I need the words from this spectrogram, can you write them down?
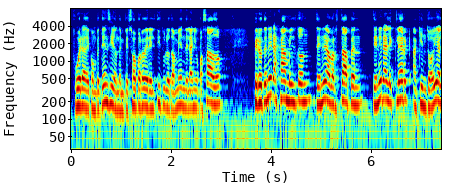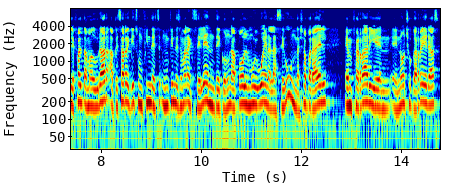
fuera de competencia y donde empezó a perder el título también del año pasado. Pero tener a Hamilton, tener a Verstappen, tener a Leclerc, a quien todavía le falta madurar, a pesar de que es un fin de, un fin de semana excelente, con una pole muy buena, la segunda ya para él en Ferrari en, en ocho carreras,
